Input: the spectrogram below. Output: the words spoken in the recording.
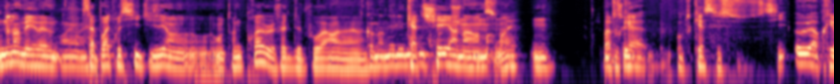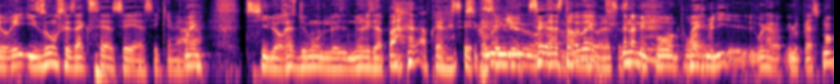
non, non, mais euh, Ouais, ouais. ça pourrait être aussi utilisé en, en tant que preuve, le fait de pouvoir euh, comme un élément. catcher un, un, ouais. Mm. En tout cas, en tout cas, c'est- si eux a priori ils ont ces accès à ces, à ces caméras, Ouais. si le reste du monde les- ne les a pas, a priori c'est C'est quand même mieux, ouais. Ouais, mieux, ouais. voilà, c'est non, mais pour, pour Ouais. moi, je me dis, euh, voilà, le placement,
